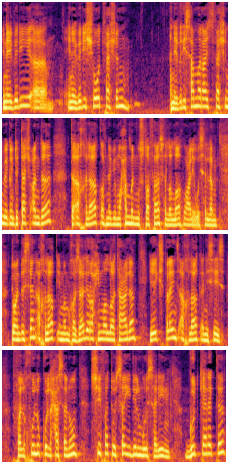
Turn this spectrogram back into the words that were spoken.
in a very uh, in a very short fashion in a very summarized fashion, we're going to touch on the, the akhlaq of Nabi Muhammad Mustafa sallallahu alayhi wasallam. To understand akhlaq, Imam Ghazali rahimahullah ta'ala, he explains akhlaq and he says, فَالْخُلُقُ الْحَسَنُ صِفَةُ سَيِّدِ الْمُرْسَلِينَ Good character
